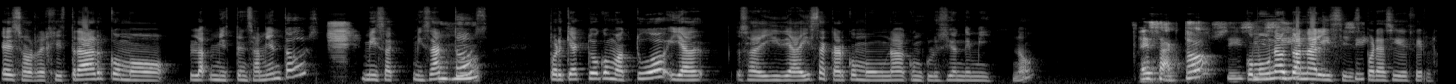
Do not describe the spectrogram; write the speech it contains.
eso, registrar como mis pensamientos, mis, mis actos, por qué actúo como actúo y, y de ahí sacar como una conclusión de mí, ¿no? Exacto, sí. Como un autoanálisis, por así decirlo.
